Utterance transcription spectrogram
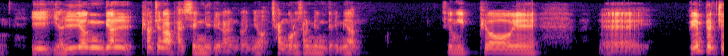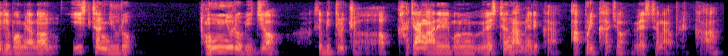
음. 이 연령별 표준화 발생률이라는 건요. 참고로 설명드리면 지금 이 표에 에, 왼편 쪽에 보면은 이스턴 유럽, 동유럽이죠. 그래서 밑으로 쭉 가장 아래에 보면 웨스턴 아메리카, 아프리카죠. 웨스턴 아프리카.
